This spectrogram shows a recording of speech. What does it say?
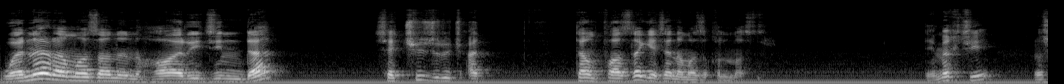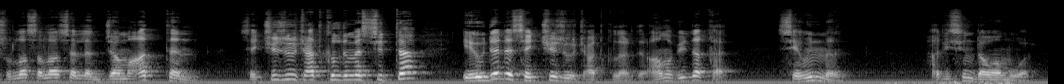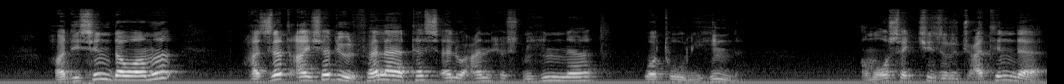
ve ne Ramazan'ın haricinde 800 rük'atten fazla gece namazı kılmazdır. Demek ki Resulullah sallallahu aleyhi ve sellem cemaatten 800 rükat kıldı mescitte evde de 800 rükat kılardır. Ama bir dakika sevinmeyin. Hadisin devamı var. Hadisin devamı Hazret Ayşe diyor فَلَا تَسْأَلُ عَنْ حُسْنِهِنَّ وَطُولِهِنَّ Ama o 800 rükatin de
